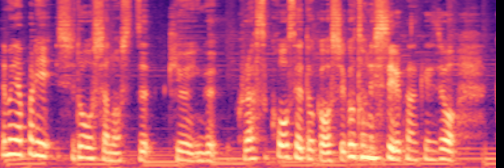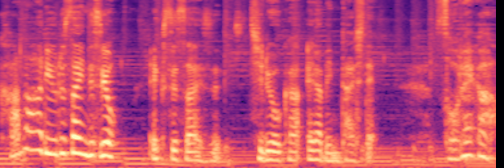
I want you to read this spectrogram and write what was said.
でもやっぱり指導者の質、キューイング、クラス構成とかを仕事にしている関係上、かなりうるさいんですよ。エクササイズ、治療科選びに対して。それが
